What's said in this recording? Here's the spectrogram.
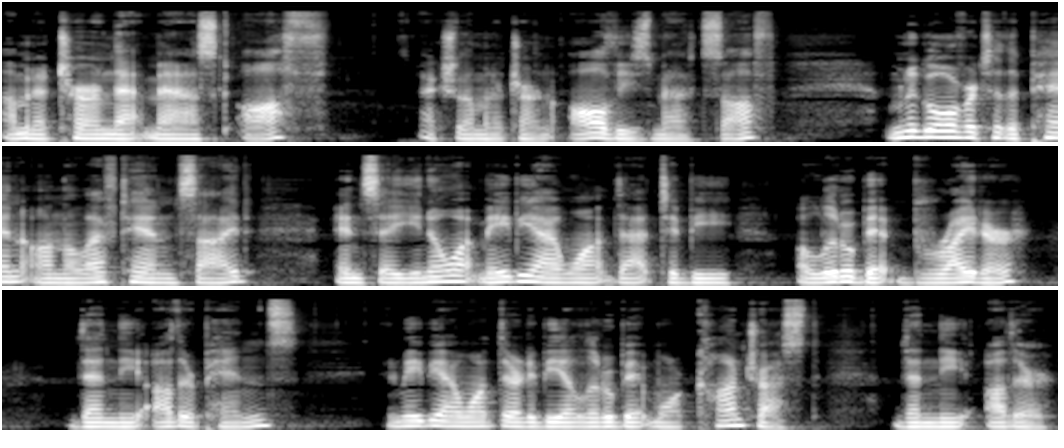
I'm going to turn that mask off Actually, I'm going to turn all these masks off. I'm going to go over to the pin on the left hand side and say, you know what, maybe I want that to be a little bit brighter than the other pins. And maybe I want there to be a little bit more contrast than the other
